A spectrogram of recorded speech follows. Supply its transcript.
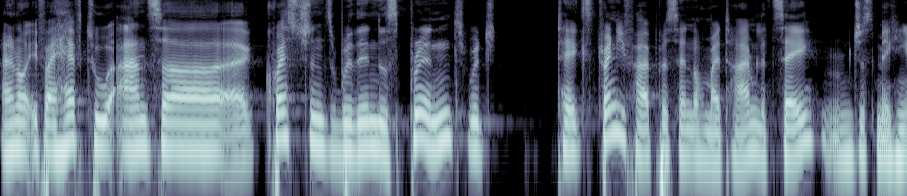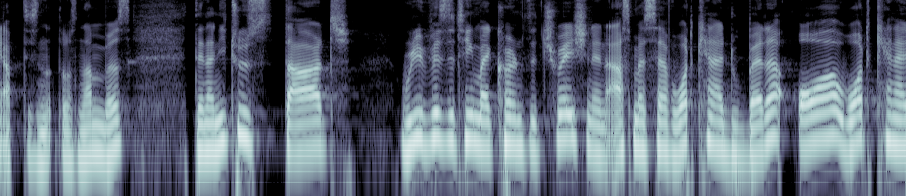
i don't know if i have to answer uh, questions within the sprint which takes 25% of my time let's say i'm just making up these, those numbers then i need to start revisiting my current situation and ask myself what can i do better or what can i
